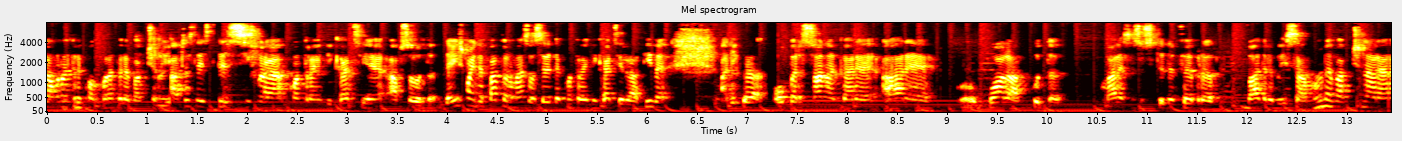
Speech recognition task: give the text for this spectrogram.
la una dintre componentele vaccinului. Aceasta este singura contraindicație absolută. De aici mai departe urmează o serie de contraindicații relative, adică o persoană care are o boală acută mai ales în societate de febră, va trebui să amână vaccinarea.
